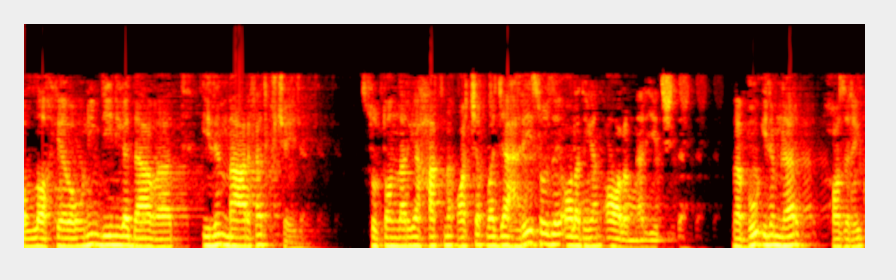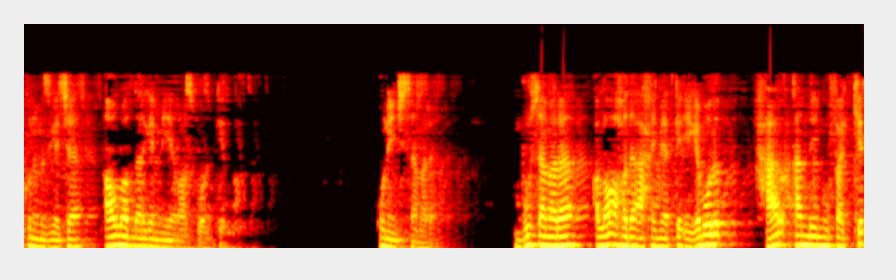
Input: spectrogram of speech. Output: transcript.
Allohga va uning diniga da'vat ilm ma'rifat kuchaydi. Sultonlarga haqni ochiq va jahriy so'zlay oladigan olimlar yetishdi. Va bu ilmlar hozirgi kunimizgacha avlodlarga meros bo'lib kelmoqda o'ninchi samara. Bu samara alohida ahamiyatga ega bo'lib har qanday mufakkir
